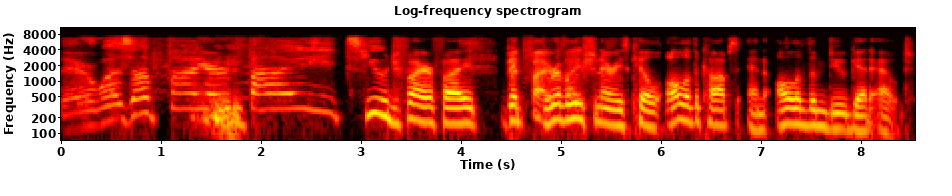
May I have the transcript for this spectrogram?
There was a firefight. Huge firefight. Big but firefight. the revolutionaries kill all of the cops, and all of them do get out.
